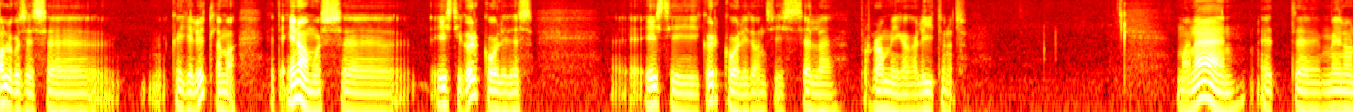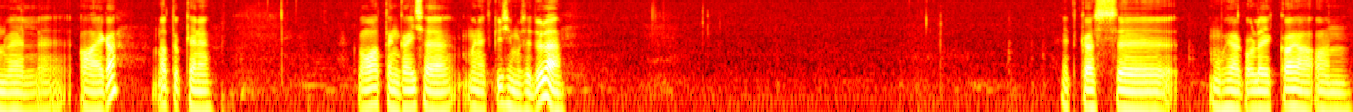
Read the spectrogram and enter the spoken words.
alguses äh, kõigile ütlema, et enamus äh, Eesti kõrgkoolides, Eesti kõrgkoolid on siis selle programmiga ka liitunud. ma näen, et äh, meil on veel aega natukene, ma vaatan ka ise mõned küsimused üle. Et kas mu hea kolleeg Kaja on,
